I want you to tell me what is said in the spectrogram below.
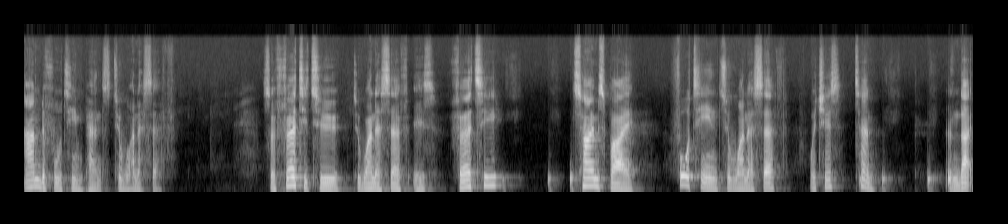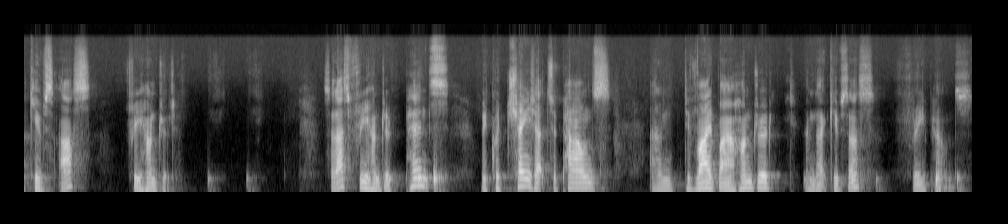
and the 14 pence to 1SF. So 32 to 1SF is 30 times by 14 to 1SF, which is 10. And that gives us 300. So that's 300 pence. We could change that to pounds and divide by 100, and that gives us 3 pounds.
